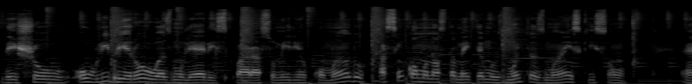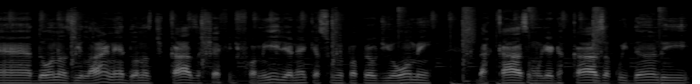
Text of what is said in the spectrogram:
deixou ou liberou as mulheres para assumirem o comando, assim como nós também temos muitas mães que são é, donas de lar, né, donas de casa, chefe de família, né, que assumem o papel de homem da casa, mulher da casa, cuidando e,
